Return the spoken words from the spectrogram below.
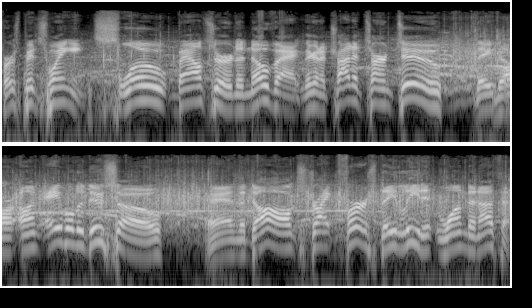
First pitch swinging, slow bouncer to Novak. They're going to try to turn two. They are unable to do so, and the Dogs strike first. They lead it one to nothing.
